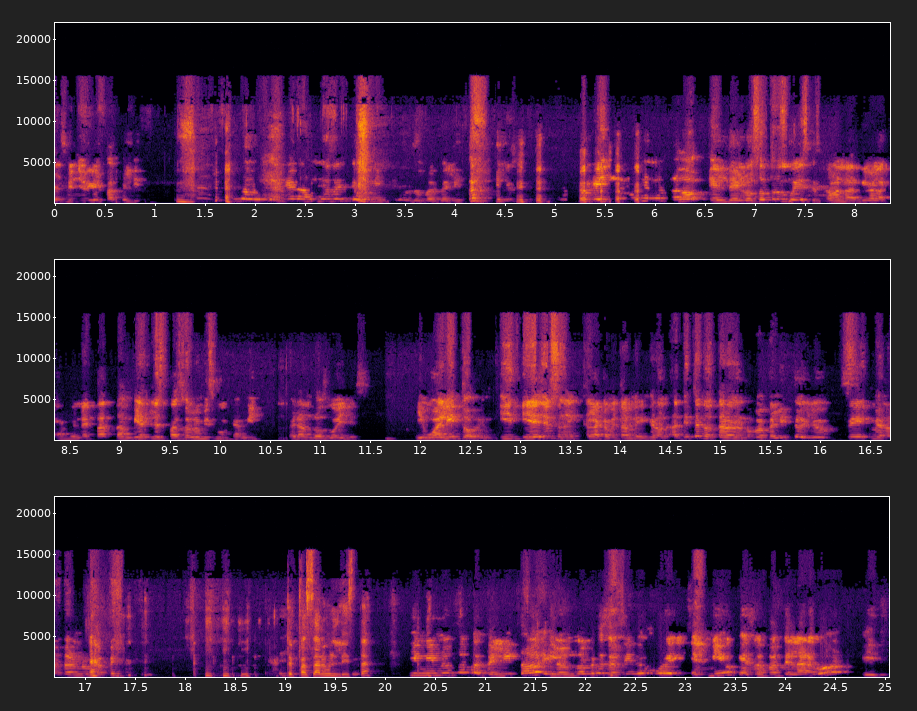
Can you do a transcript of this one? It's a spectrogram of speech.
del señor y el papelito. No, que sé qué bonito con su papelito. Porque yo había notado el de los otros güeyes que estaban arriba de la camioneta, también les pasó lo mismo que a mí. Eran dos güeyes. Igualito. Y, y ellos en, el- en la camioneta me dijeron, ¿a ti te anotaron en un papelito? Y yo, sí, me anotaron en un papelito. ¿Te pasaron lista? Diminuto papelito y los nombres así de un güey, el mío, que es bastante largo, y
